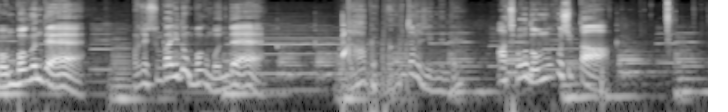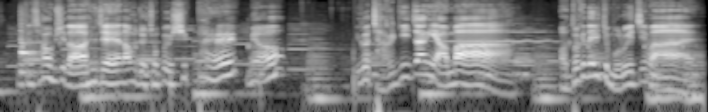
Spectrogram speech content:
뭔 버그인데? 갑자기 순간이동 버그 뭔데? 아 앞에 보급 떨어져 있는데? 아 저거 너무 먹고 싶다. 일단 참읍시다. 현재 남은 중 적벽이 18명? 이거 자기장이 아마 어떻게 될지 모르겠지만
